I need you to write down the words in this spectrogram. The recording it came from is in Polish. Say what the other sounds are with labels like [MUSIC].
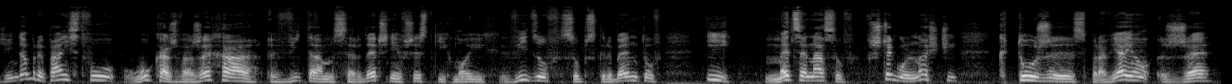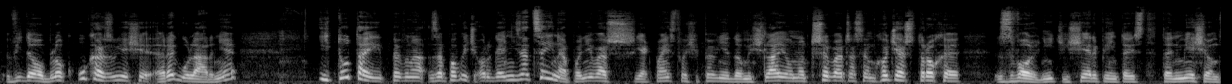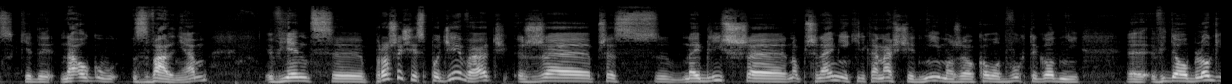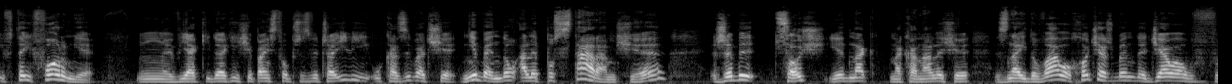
Dzień dobry Państwu, Łukasz Warzecha. Witam serdecznie wszystkich moich widzów, subskrybentów i mecenasów, w szczególności, którzy sprawiają, że wideoblog ukazuje się regularnie. I tutaj pewna zapowiedź organizacyjna, ponieważ jak Państwo się pewnie domyślają, no trzeba czasem chociaż trochę zwolnić i sierpień to jest ten miesiąc, kiedy na ogół zwalniam. Więc y, proszę się spodziewać, że przez najbliższe, no przynajmniej kilkanaście dni, może około dwóch tygodni, y, wideoblogi w tej formie, y, w jaki, do jakiej się Państwo przyzwyczaili, ukazywać się nie będą, ale postaram się żeby coś jednak na kanale się znajdowało, chociaż będę działał w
